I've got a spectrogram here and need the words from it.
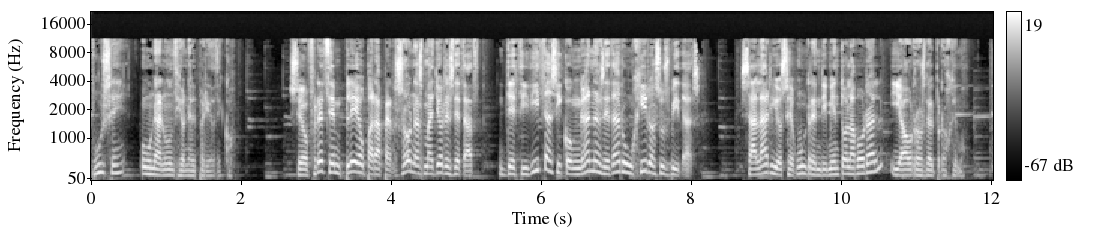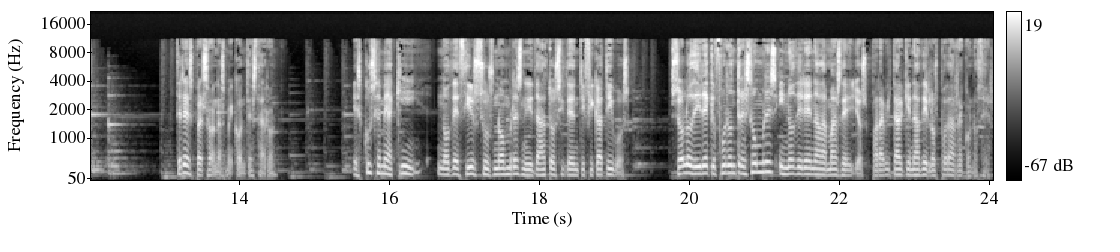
Puse un anuncio en el periódico. Se ofrece empleo para personas mayores de edad, decididas y con ganas de dar un giro a sus vidas. Salario según rendimiento laboral y ahorros del prójimo. Tres personas me contestaron. Excúseme aquí no decir sus nombres ni datos identificativos. Solo diré que fueron tres hombres y no diré nada más de ellos, para evitar que nadie los pueda reconocer.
